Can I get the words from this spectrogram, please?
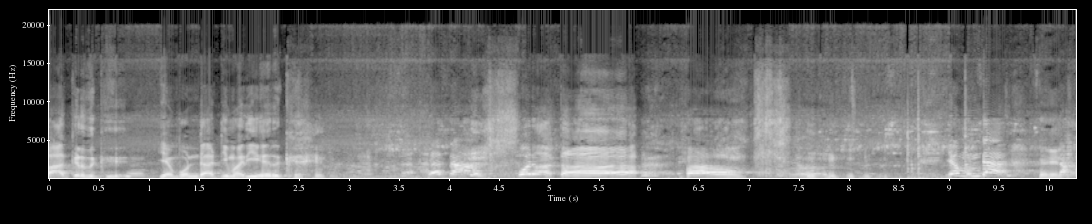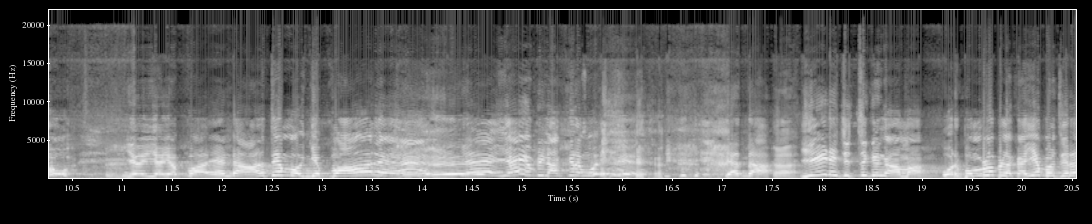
பாக்குறதுக்கு என் பொண்டாட்டி மாதிரியே இருக்கு. ஒரு ஆத்தா பாவம். ஏன் முண்டை ஏய், எப்பா ஏன்டா அடுத்தையும் போ இங்க பாரு. ஏய், ஏன் இப்படி நக்கிற மூடி ஏத்தா. ஈடி சிச்சுக்குங்க ஆமா. ஒரு பொம்பளை பிள்ளை கைய பிடிச்சிட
